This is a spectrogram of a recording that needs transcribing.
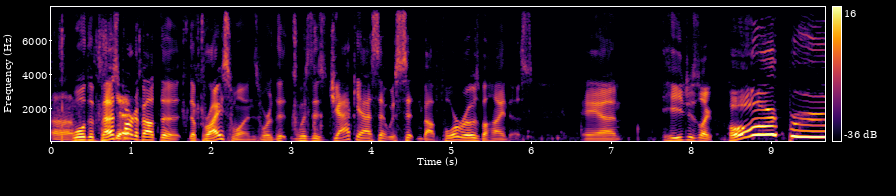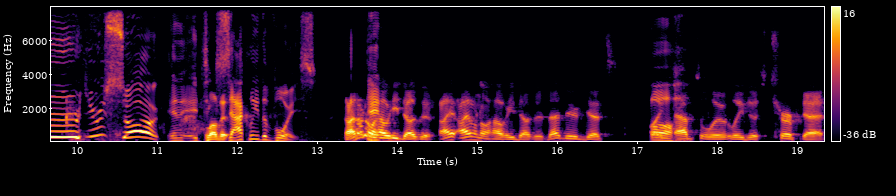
Um, Well, the best yeah. part about the the Bryce ones were that was this jackass that was sitting about four rows behind us, and he just like Harper, you suck, and it's Love it. exactly the voice. I don't know and- how he does it. I, I don't know how he does it. That dude gets like Oh. absolutely just chirped at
